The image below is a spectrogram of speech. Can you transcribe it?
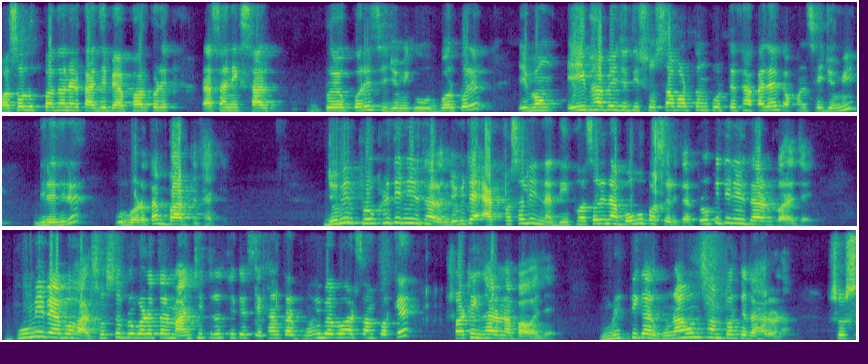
ফসল উৎপাদনের কাজে ব্যবহার করে রাসায়নিক সার প্রয়োগ করে সেই জমিকে উর্বর করে এবং এইভাবে যদি শস্যাবর্তন করতে থাকা যায়, তখন সেই জমি ধীরে ধীরে উর্বরতা বাড়তে থাকে। জমির প্রকৃতি নির্ধারণ, জমিটা এক ফসলি না, দ্বি ফসলি না, বহু ফসলি তার প্রকৃতি নির্ধারণ করা যায়। ভূমি ব্যবহার, শস্য প্রগাঢ়তার মানচিত্র থেকে সেখানকার ভূমি ব্যবহার সম্পর্কে সঠিক ধারণা পাওয়া যায়। মৃত্তিকার গুণাগুণ সম্পর্কে ধারণা, শস্য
